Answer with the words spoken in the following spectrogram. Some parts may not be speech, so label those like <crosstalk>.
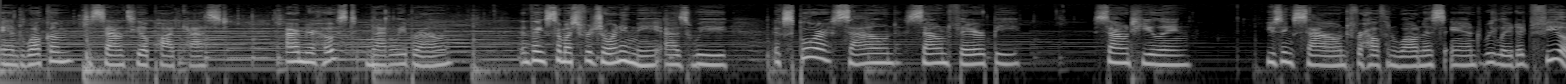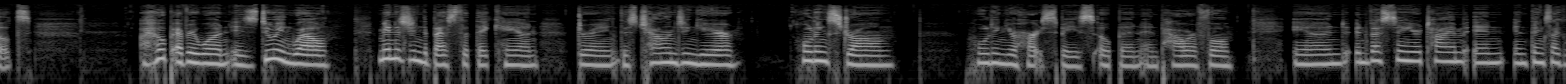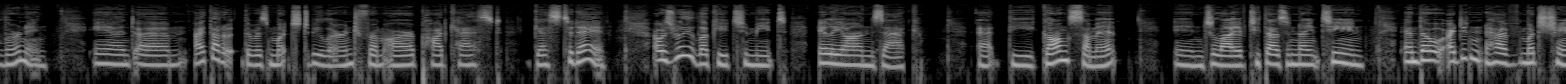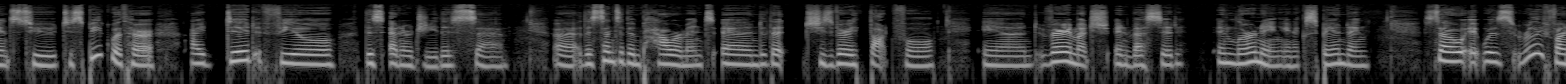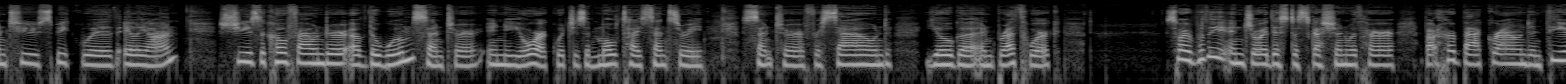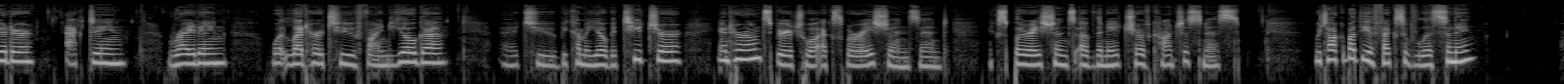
And welcome to Sounds Heal Podcast. I'm your host, Natalie Brown, and thanks so much for joining me as we explore sound, sound therapy, sound healing, using sound for health and wellness and related fields. I hope everyone is doing well, managing the best that they can during this challenging year, holding strong, holding your heart space open and powerful and investing your time in in things like learning. And um, I thought it, there was much to be learned from our podcast guest today. I was really lucky to meet Elian Zach at the Gong Summit in July of 2019. And though I didn't have much chance to to speak with her, I did feel this energy, this uh, uh, this sense of empowerment, and that she's very thoughtful and very much invested in learning and expanding. So it was really fun to speak with Elian. She is the co founder of the WOOM Center in New York, which is a multi-sensory center for sound, yoga, and breath work. So I really enjoyed this discussion with her about her background in theater, acting, writing, what led her to find yoga, uh, to become a yoga teacher, and her own spiritual explorations and explorations of the nature of consciousness. We talk about the effects of listening,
